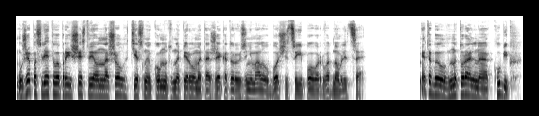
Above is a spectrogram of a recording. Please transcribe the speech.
Уже после этого происшествия он нашел тесную комнату на первом этаже, которую занимала уборщица и повар в одном лице. Это был натурально кубик.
